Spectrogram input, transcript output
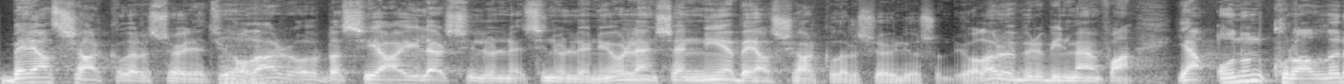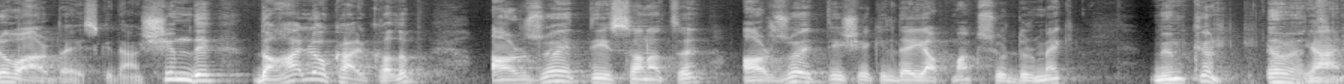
beyaz şarkıları söyletiyorlar. Orada siyahiler sinirle- sinirleniyor. Lan sen niye beyaz şarkıları söylüyorsun diyorlar. Öbürü bilmem falan. Yani onun kuralları vardı eskiden. Şimdi daha lokal kalıp arzu ettiği sanatı arzu ettiği şekilde yapmak, sürdürmek mümkün. Evet. Yani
